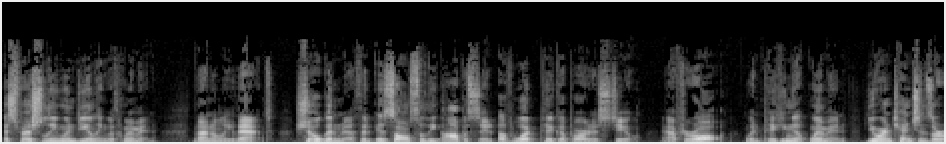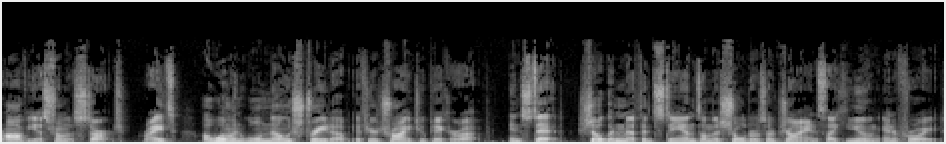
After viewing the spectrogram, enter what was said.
especially when dealing with women. Not only that, Shogun method is also the opposite of what pickup artists do. After all, when picking up women, your intentions are obvious from the start, right? A woman will know straight up if you're trying to pick her up. Instead, Shogun method stands on the shoulders of giants like Jung and Freud,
